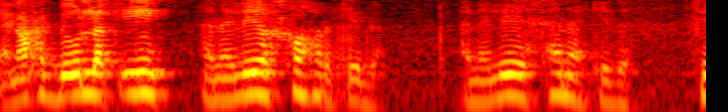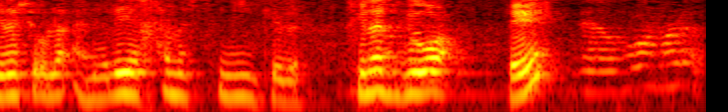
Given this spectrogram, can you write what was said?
يعني واحد بيقول لك إيه؟ أنا ليا شهر كده أنا ليا سنة كده. في ناس يقول لك أنا ليا خمس سنين كده. في ناس بيقع إيه؟ ده لو هو مرض.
